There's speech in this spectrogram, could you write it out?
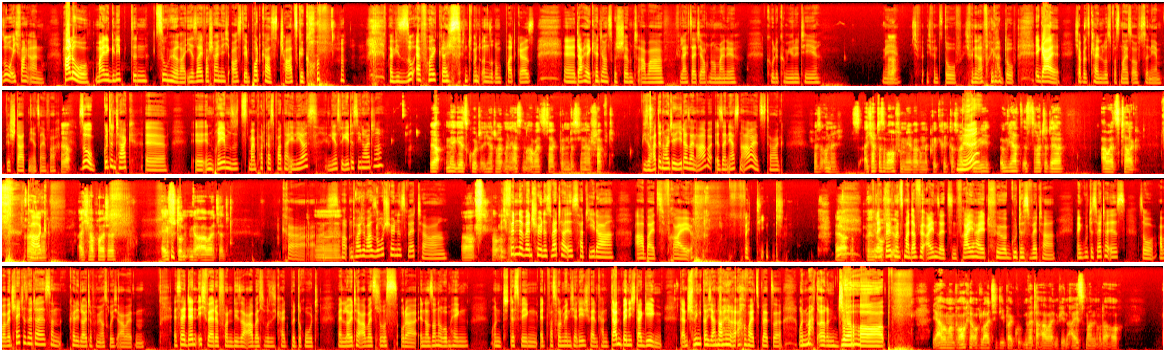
So, ich fange an. Hallo, meine geliebten Zuhörer. Ihr seid wahrscheinlich aus den Podcast-Charts gekommen, weil wir so erfolgreich sind mit unserem Podcast. Äh, daher kennt ihr uns bestimmt, aber vielleicht seid ihr auch nur meine coole Community. Nee, Ja. ich, ich finde es doof. Ich finde den Anfang gerade doof. Egal, ich habe jetzt keine Lust, was Neues aufzunehmen. Wir starten jetzt einfach. Ja, So, guten Tag. Äh, in Bremen sitzt mein Podcastpartner Elias. Elias, wie geht es Ihnen heute? ja, mir geht's gut. Ich hatte heute meinen ersten Arbeitstag, bin ein bisschen erschöpft. Wieso hat denn heute jeder seinen, Arbe äh, seinen ersten Arbeitstag? Ich weiß auch nicht. Ich habe das aber auch von mehreren mitgekriegt, dass heute Ne? irgendwie, irgendwie hat, ist heute der Arbeitstag. Tag. nicht. Ich habe heute elf Stunden gearbeitet. Krass. Mhm. Und heute war so schönes Wetter. Ja, Ich finde, wenn schönes Wetter ist, hat jeder arbeitsfrei verdient. Ja, Vielleicht sollten wir uns mal dafür einsetzen. Freiheit für gutes Wetter. Wenn gutes Wetter ist, so. Aber wenn schlechtes Wetter ist, dann können die Leute von mir aus ruhig arbeiten. Es sei denn, ich werde von dieser Arbeitslosigkeit bedroht. Wenn Leute arbeitslos oder in der Sonne rumhängen und deswegen etwas von mir nicht erledigt werden kann, dann bin ich dagegen. Dann schwingt euch an eure Arbeitsplätze und macht euren Job. Ja, aber man braucht ja auch Leute, die bei gutem Wetter arbeiten, wie ein Eismann oder auch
